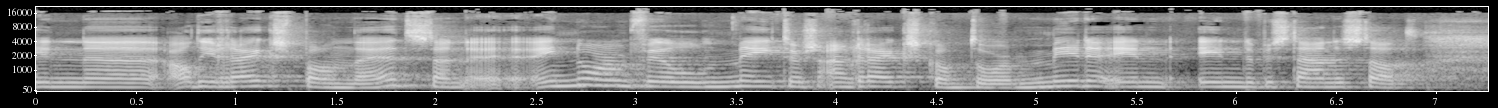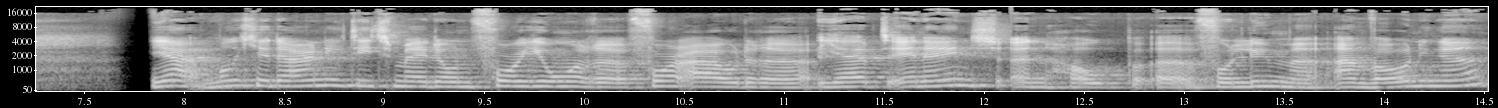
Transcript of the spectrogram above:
in eh, al die rijkspanden. Hè. Er staan enorm veel meters aan rijkskantoor midden in, in de bestaande stad. Ja, moet je daar niet iets mee doen voor jongeren, voor ouderen? Je hebt ineens een hoop eh, volume aan woningen,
